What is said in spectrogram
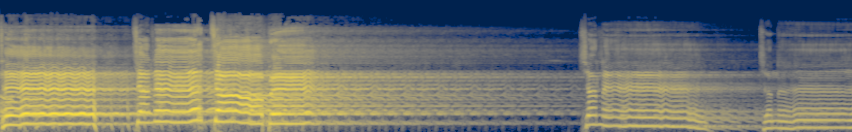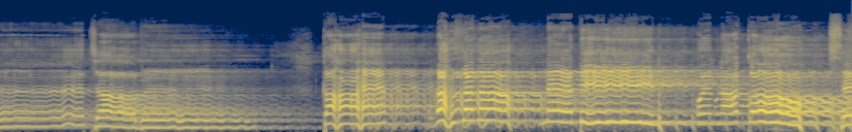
سے پہ۔ چنے چنے چاب۔ کہاں ہے رہزنا نے دین؟ کو سے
